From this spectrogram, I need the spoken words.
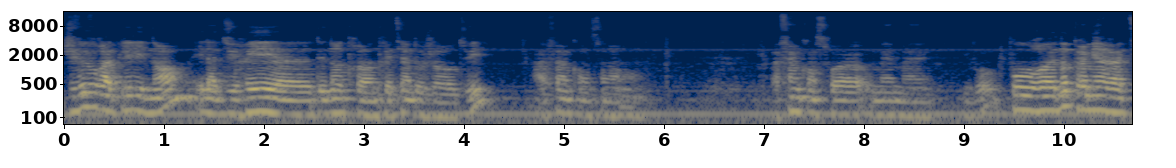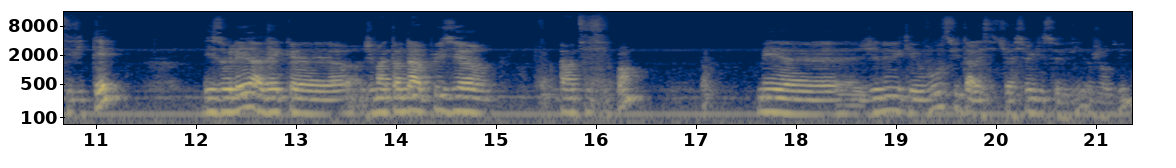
Je vais vous rappeler les normes et la durée euh, de notre entretien d'aujourd'hui afin qu'on afin qu'on soit au même euh, niveau. Pour euh, notre première activité, désolé, avec, euh, je m'attendais à plusieurs participants, mais euh, je n'ai eu que vous suite à la situation qui se vit aujourd'hui,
